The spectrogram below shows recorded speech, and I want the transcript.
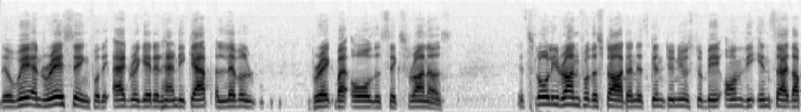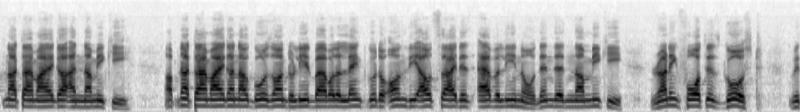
the way and racing for the aggregated handicap, a level break by all the six runners. It slowly run for the start and it continues to be on the inside, Apna Time Aega and Namiki. Apna Time Aega now goes on to lead by about a length good. On the outside is Avellino. Then there's Namiki. Running fourth is Ghost with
